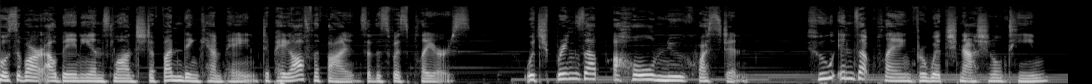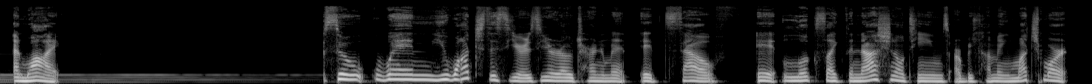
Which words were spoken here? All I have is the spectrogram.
Kosovar Albanians launched a funding campaign to pay off the fines of the Swiss players, which brings up a whole new question. Who ends up playing for which national team and why? So, when you watch this year's Euro tournament itself, it looks like the national teams are becoming much more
